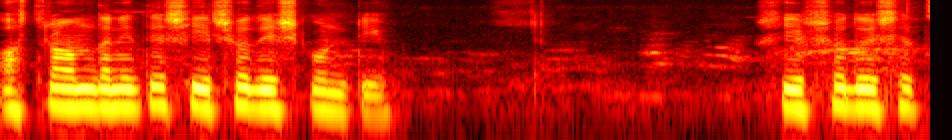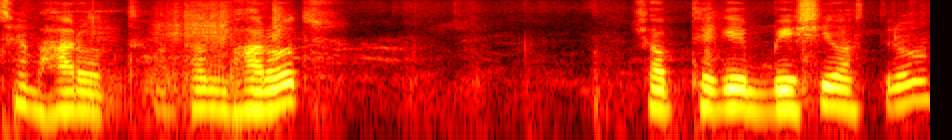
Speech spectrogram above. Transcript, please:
অস্ত্র আমদানিতে শীর্ষ দেশ কোনটি? শীর্ষ দেশ হচ্ছে ভারত। অর্থাৎ ভারত সব থেকে বেশি অস্ত্র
